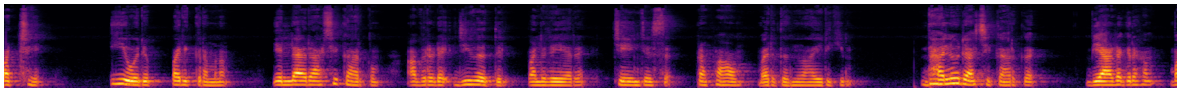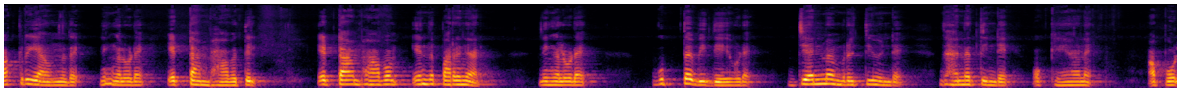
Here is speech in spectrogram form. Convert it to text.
പക്ഷേ ഈ ഒരു പരിക്രമണം എല്ലാ രാശിക്കാർക്കും അവരുടെ ജീവിതത്തിൽ വളരെയേറെ ചേഞ്ചസ് പ്രഭാവം വരുത്തുന്നതായിരിക്കും. ധനു രാശിക്കാർക്ക് വ്യാഴഗ്രഹം വക്രിയാവുന്നത് നിങ്ങളുടെ എട്ടാം ഭാവത്തിൽ. എട്ടാം ഭാവം എന്ന് പറഞ്ഞാൽ നിങ്ങളുടെ ഗുപ്തവിദ്യയുടെ ജന്മമൃത്യുവിന്റെ ധനത്തിന്റെ ഒക്കെയാണ്. അപ്പോൾ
